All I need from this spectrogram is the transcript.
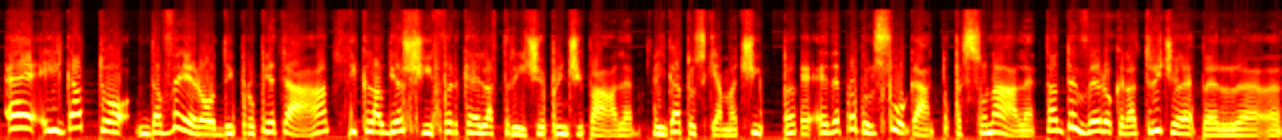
è il gatto davvero di proprietà di Claudia Claudia Schiffer che è l'attrice principale. Il gatto si chiama Chip ed è proprio il suo gatto personale. Tanto è vero che l'attrice per eh,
